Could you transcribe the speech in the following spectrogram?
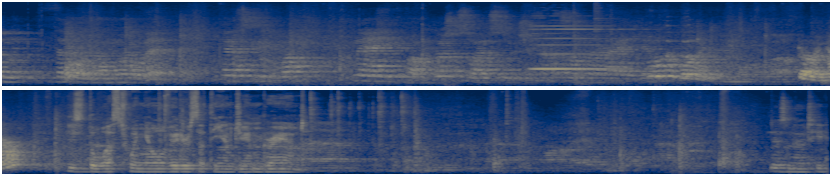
Den, den overgangen var over. Jeg ganske sikker på at når jeg gikk bakover, så så jeg solskytterne som Floor one. Going up. These are the West Wing elevators at the MGM Grand. There's no TV.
